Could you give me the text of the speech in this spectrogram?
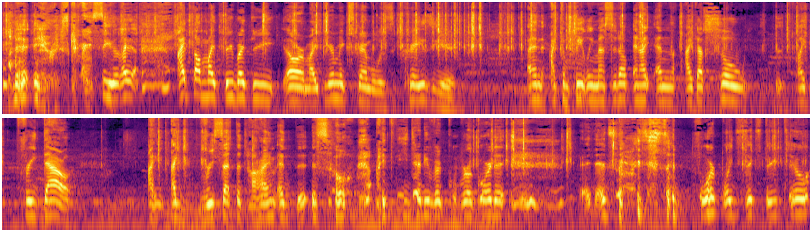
it was crazy. I, I thought my three by three or my pyramid scramble was crazier, and I completely messed it up. And I and I got so like freaked out. I, I reset the time, and th- so I he didn't even record it. And, and so I just said four point six three two.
